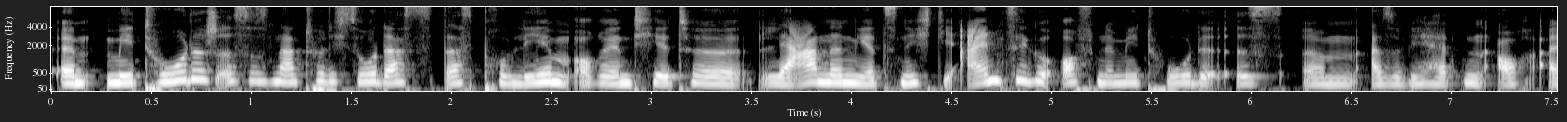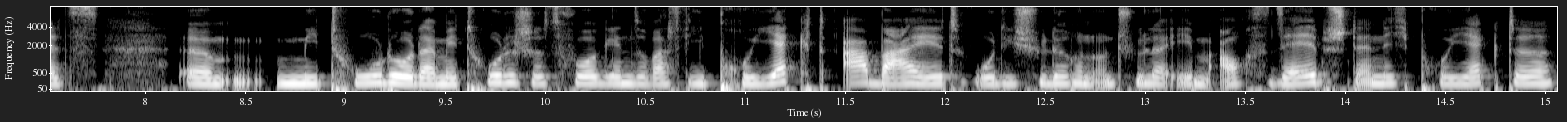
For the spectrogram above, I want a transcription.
Ähm, methodisch ist es natürlich so, dass das problemorientierte Lernen jetzt nicht die einzige offene Methode ist. Ähm, also wir hätten auch als ähm, Methode oder methodisches Vorgehen sowas wie Projektarbeit, wo die Schülerinnen und Schüler eben auch selbstständig Projekte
